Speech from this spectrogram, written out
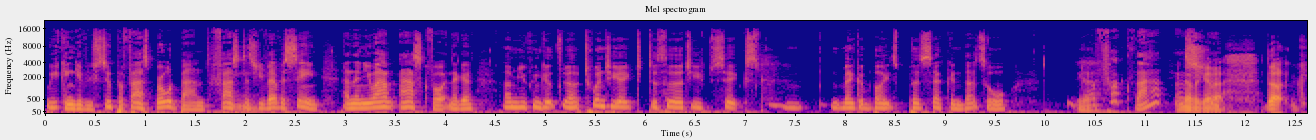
we can give you super fast broadband, fastest you've ever seen. And then you ask for it and they go, um, you can get uh, 28 to 36 megabytes per second. That's all. yeah. Fuck that. That's never get that. Look,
